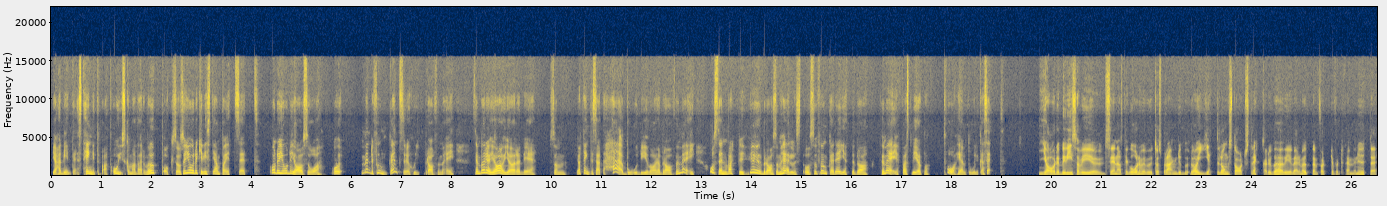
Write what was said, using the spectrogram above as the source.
Jag hade inte ens tänkt på att oj, ska man värma upp också? Och så gjorde Christian på ett sätt och då gjorde jag så. Och, men det funkar inte så där skitbra för mig. Sen började jag göra det som jag tänkte så att det här borde ju vara bra för mig. Och sen vart det hur bra som helst och så funkar det jättebra för mig fast vi gör på två helt olika sätt. Ja, det bevisar vi ju senast igår när vi var ute och sprang. Du, du har ju jättelång startsträcka. Du behöver ju värma upp en 40-45 minuter.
